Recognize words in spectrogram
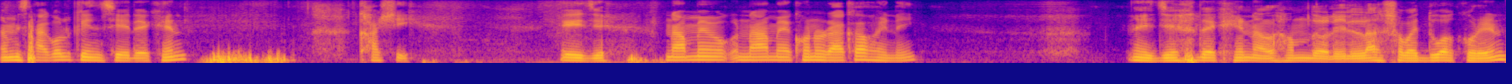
আমি ছাগল কিনছি দেখেন, খাসি। এই যে, নামে, নাম এখনও রাখা হয় নাই। এই যে, দেখেন, আলহামদুলিল্লাহ, সবাই দোয়া করেন।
